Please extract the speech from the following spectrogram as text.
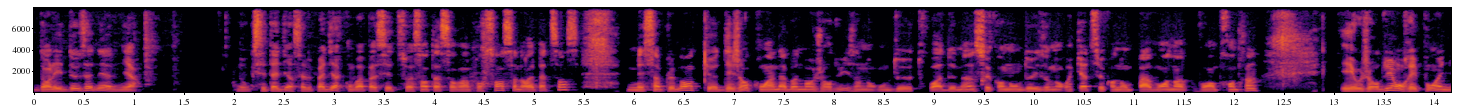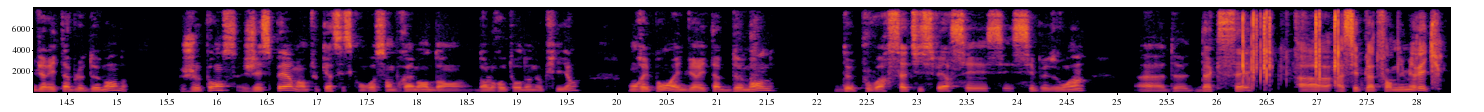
dans les deux années à venir. Donc, c'est-à-dire, ça ne veut pas dire qu'on va passer de 60 à 120%, ça n'aurait pas de sens, mais simplement que des gens qui ont un abonnement aujourd'hui, ils en auront deux, trois demain, ceux qui en ont deux, ils en auront quatre, ceux qui en ont pas vont en, en prendre un. Et aujourd'hui, on répond à une véritable demande, je pense, j'espère, mais en tout cas, c'est ce qu'on ressent vraiment dans, le retour de nos clients. On répond à une véritable demande de pouvoir satisfaire ces, besoins euh, d'accès à ces plateformes numériques.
